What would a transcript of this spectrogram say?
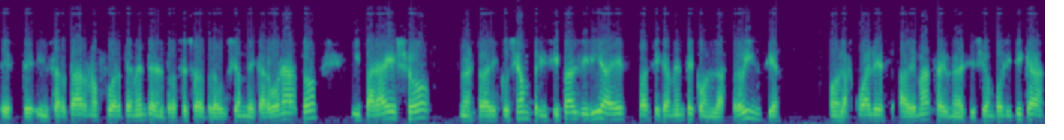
este, insertarnos fuertemente en el proceso de producción de carbonato y para ello nuestra discusión principal diría es básicamente con las provincias con las cuales además hay una decisión política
